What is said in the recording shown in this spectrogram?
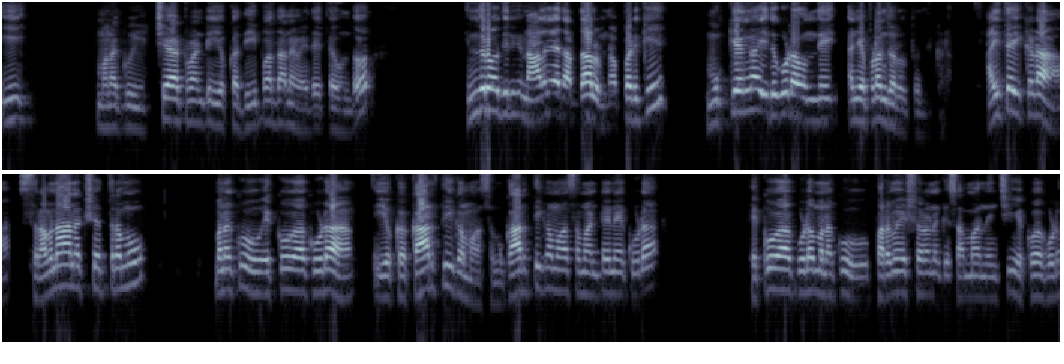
ఈ మనకు ఇచ్చేటువంటి ఈ యొక్క దీపదానం ఏదైతే ఉందో ఇందులో దీనికి నాలుగైదు అర్థాలు ఉన్నప్పటికీ ముఖ్యంగా ఇది కూడా ఉంది అని చెప్పడం జరుగుతుంది ఇక్కడ. అయితే ఇక్కడ శ్రవణ నక్షత్రము మనకు ఎక్కువగా కూడా ఈ యొక్క కార్తీక మాసము. కార్తీక మాసం అంటేనే కూడా ఎక్కువగా కూడా మనకు పరమేశ్వరునికి సంబంధించి ఎక్కువ కూడా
